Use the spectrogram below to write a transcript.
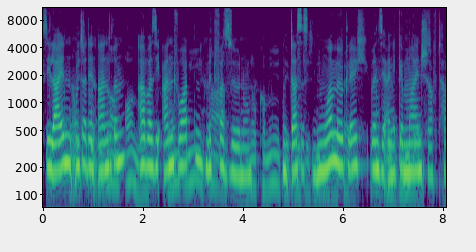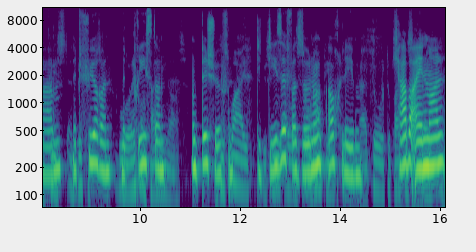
Sie leiden unter den anderen, aber sie antworten mit Versöhnung. Und das ist nur möglich, wenn sie eine Gemeinschaft haben mit Führern, mit Priestern und Bischöfen, die diese Versöhnung auch leben. Ich habe einmal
